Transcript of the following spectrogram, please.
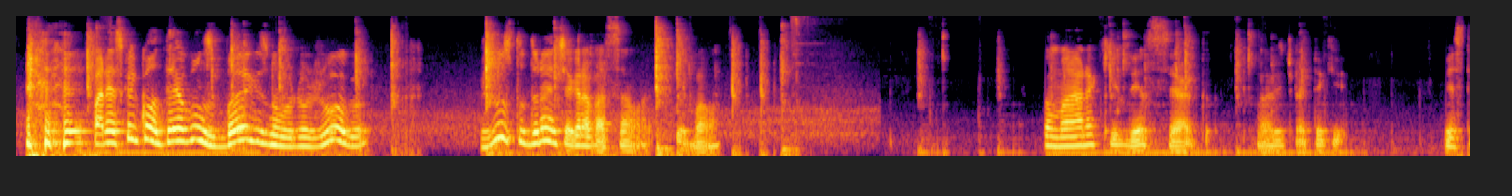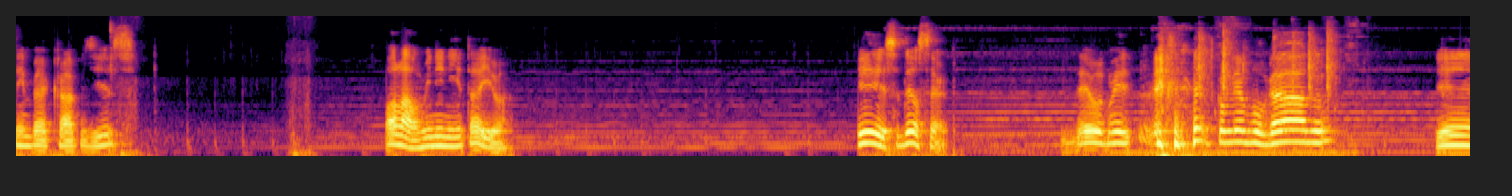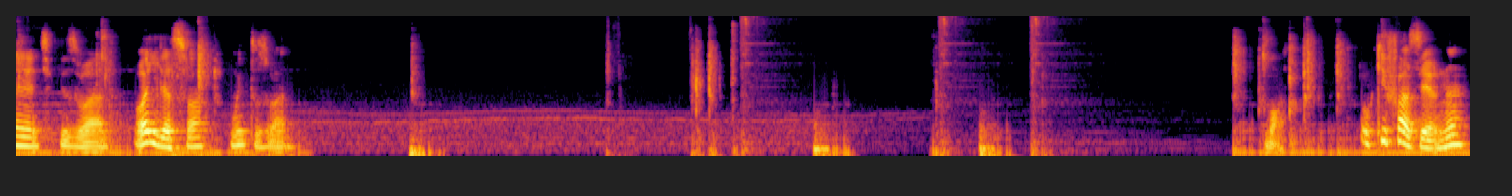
Parece que eu encontrei alguns bugs no, no jogo. Justo durante a gravação. Que bom. Tomara que dê certo. Agora a gente vai ter que ver se tem backup disso. Olha lá, o menininho tá aí, ó. Isso, deu certo. Deu meio... Ficou meio bugado. Gente, que zoado. Olha só, muito zoado. Bom, o que fazer, né?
